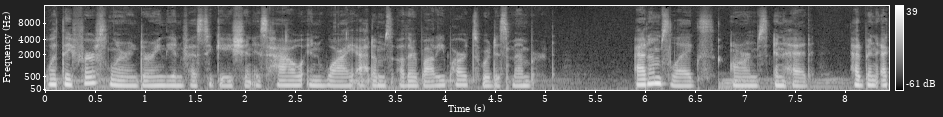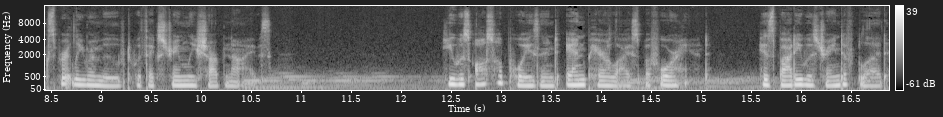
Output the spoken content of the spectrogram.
What they first learned during the investigation is how and why Adam's other body parts were dismembered. Adam's legs, arms, and head had been expertly removed with extremely sharp knives. He was also poisoned and paralyzed beforehand. His body was drained of blood,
